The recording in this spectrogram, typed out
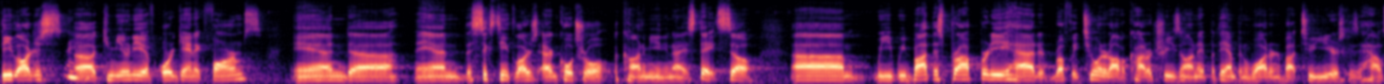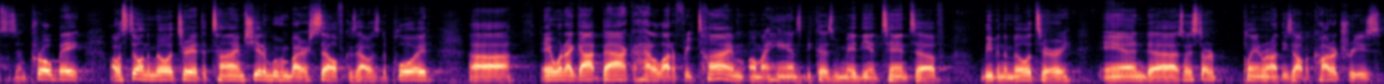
The largest uh, community of organic farms and, uh, and the 16th largest agricultural economy in the United States. So um, we, we bought this property, had roughly 200 avocado trees on it, but they haven't been watered in about two years because the house is in probate. I was still in the military at the time. She had to move in by herself because I was deployed. Uh, and when I got back, I had a lot of free time on my hands because we made the intent of leaving the military. And uh, so I started playing around with these avocado trees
